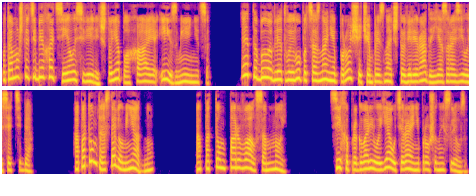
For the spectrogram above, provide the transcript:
Потому что тебе хотелось верить, что я плохая и изменница. Это было для твоего подсознания проще, чем признать, что Велерадой я заразилась от тебя. А потом ты оставил меня одну. А потом порвал со мной. Тихо проговорила я, утирая непрошенные слезы.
